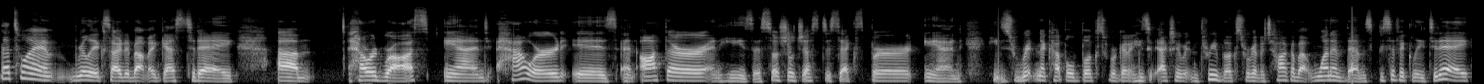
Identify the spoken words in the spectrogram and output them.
that's why I'm really excited about my guest today. Um, Howard Ross, and Howard is an author and he's a social justice expert and he's written a couple books. We're going to he's actually written three books. We're going to talk about one of them specifically today.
